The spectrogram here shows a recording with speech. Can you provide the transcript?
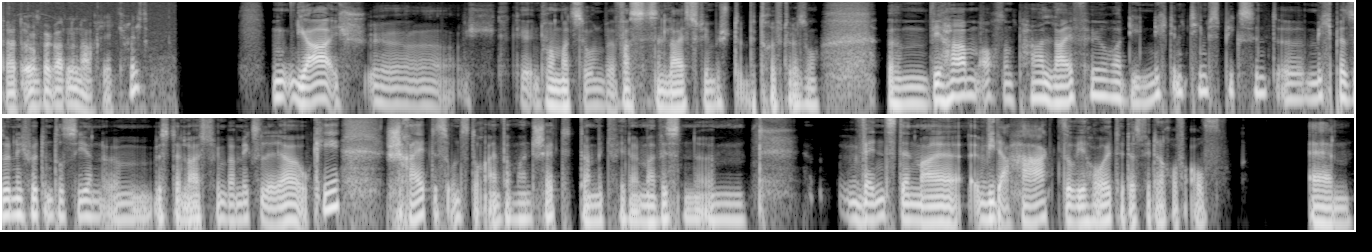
Da hat irgendwer gerade eine Nachricht gekriegt. Ja, ich, äh, ich kriege Informationen, was es in Livestream betrifft oder so. Ähm, wir haben auch so ein paar Live-Hörer, die nicht im Teamspeak sind. Äh, mich persönlich würde interessieren, ähm, ist der Livestream bei Mixel ja okay? Schreibt es uns doch einfach mal in den Chat, damit wir dann mal wissen, ähm, wenn es denn mal wieder hakt, so wie heute, dass wir darauf auf ähm,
